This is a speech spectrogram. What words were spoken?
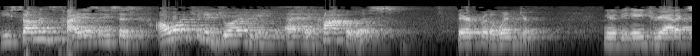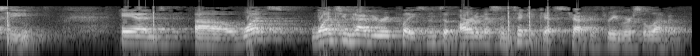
he summons Titus and he says, I want you to join me at Nicopolis, there for the winter, near the Adriatic Sea. And uh, once, once you have your replacements of Artemas and Tychicus, chapter 3, verse 11.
